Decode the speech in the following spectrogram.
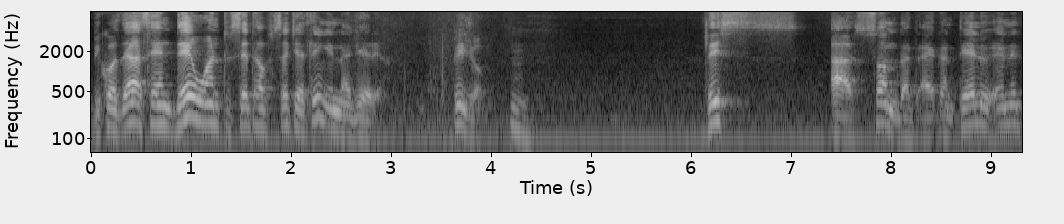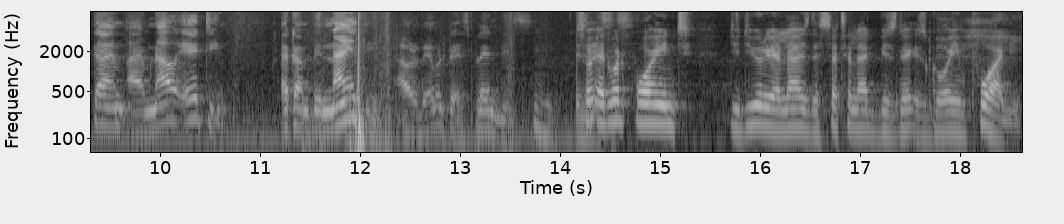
because they are saying they want to set up such a thing in Nigeria. Peugeot. Hmm. These are some that I can tell you anytime. I am now 80. I can be 90. I will be able to explain this. Hmm. So at what point did you realize the satellite business is going poorly?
